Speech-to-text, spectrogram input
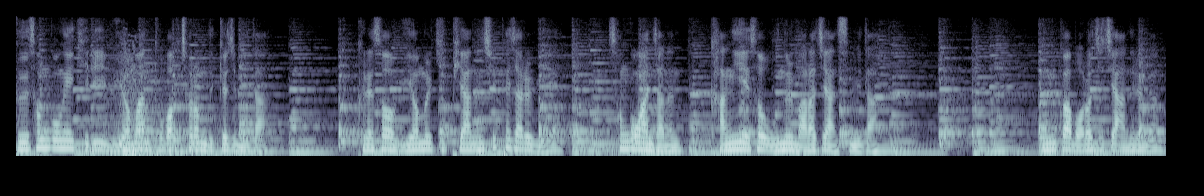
그 성공의 길이 위험한 도박처럼 느껴집니다. 그래서 위험을 기피하는 실패자를 위해 성공한 자는 강의에서 운을 말하지 않습니다. 운과 멀어지지 않으려면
